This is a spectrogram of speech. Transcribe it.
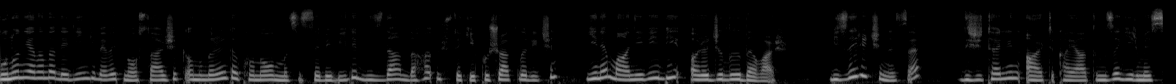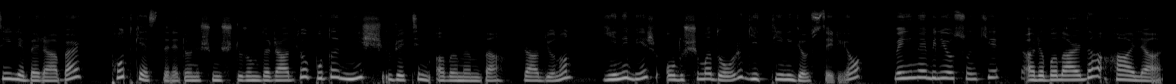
Bunun yanında dediğin gibi evet nostaljik anıları da konu olması sebebiyle bizden daha üstteki kuşaklar için yine manevi bir aracılığı da var. Bizler için ise dijitalin artık hayatımıza girmesiyle beraber podcastlere dönüşmüş durumda radyo. Bu da niş üretim alanında radyonun yeni bir oluşuma doğru gittiğini gösteriyor. Ve yine biliyorsun ki arabalarda hala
